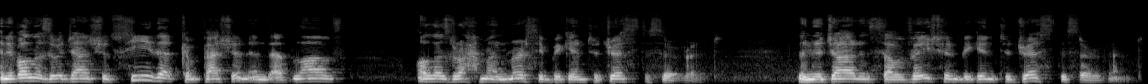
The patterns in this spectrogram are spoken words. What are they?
And if Allah should see that compassion and that love, Allah's rahmah and mercy begin to dress the servant. The najat and salvation begin to dress the servant.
